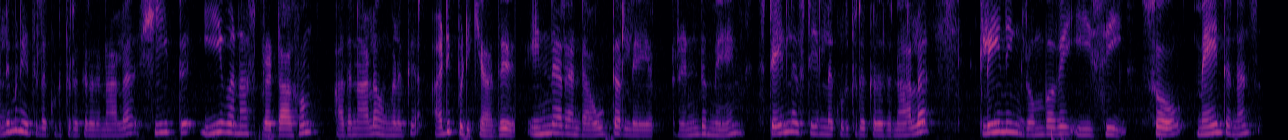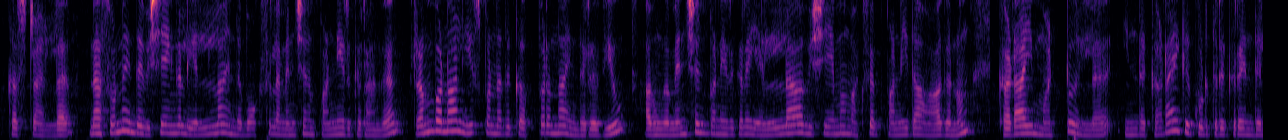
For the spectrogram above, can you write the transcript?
அலுமினியத்தில் கொடுத்துருக்கிறதுனால ஹீட்டு ஈவனாக ஸ்ப்ரெட் ஆகும். அதனால் உங்களுக்கு அடிப்பிடிக்காது இன்னர் அண்ட் அவுட்டர் லேயர் ரெண்டுமே ஸ்டெயின்லெஸ் ஸ்டீலில் கொடுத்துருக்கிறதுனால க்ளீனிங் ரொம்பவே ஈஸி ஸோ மெயின்டெனன்ஸ் கஷ்டம் இல்லை. நான் சொன்ன இந்த விஷயங்கள் எல்லாம் இந்த பாக்ஸில் மென்ஷன் பண்ணியிருக்கிறாங்க ரொம்ப நாள் யூஸ் பண்ணதுக்கு அப்புறம் தான் இந்த ரிவ்யூ அவங்க மென்ஷன் பண்ணியிருக்கிற எல்லா விஷயமும் அக்செப்ட் பண்ணி தான் ஆகணும். கடாய் மட்டும் இல்லை இந்த கடாய்க்கு கொடுத்துருக்கிற இந்த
